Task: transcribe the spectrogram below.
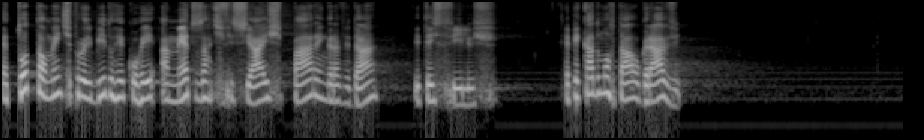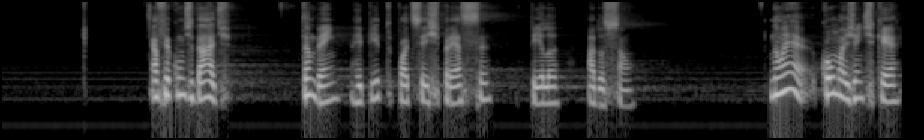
É totalmente proibido recorrer a métodos artificiais para engravidar e ter filhos. É pecado mortal, grave. A fecundidade também, repito, pode ser expressa pela adoção. Não é como a gente quer,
